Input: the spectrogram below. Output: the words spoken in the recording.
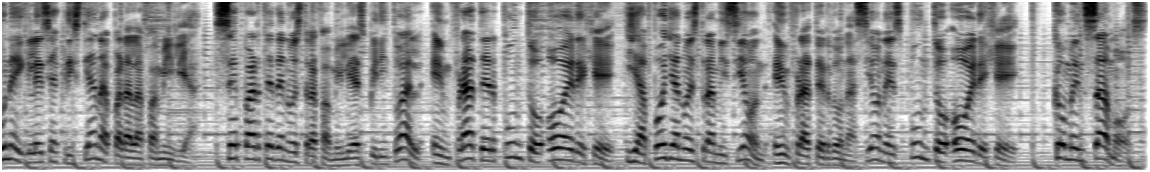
una iglesia cristiana para la familia. Sé parte de nuestra familia espiritual en frater.org y apoya nuestra misión en fraterdonaciones.org. ¡Comenzamos!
